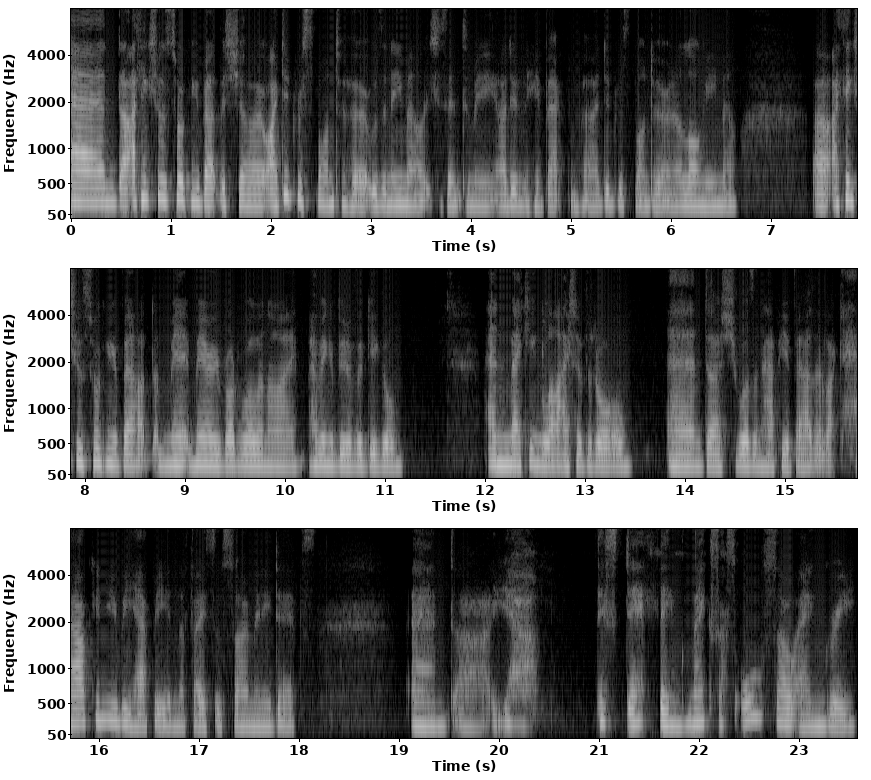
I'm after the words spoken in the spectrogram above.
And I think she was talking about the show. I did respond to her. It was an email that she sent to me. I didn't hear back from her. I did respond to her in a long email. Uh, I think she was talking about Mary Rodwell and I having a bit of a giggle and making light of it all. And uh, she wasn't happy about it. Like, how can you be happy in the face of so many deaths? And uh, yeah, this death thing makes us all so angry.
